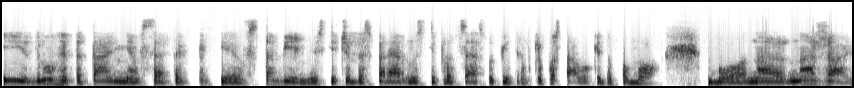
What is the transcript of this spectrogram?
І друге питання, все таки в стабільності чи безперервності процесу підтримки поставок і допомог. Бо на, на жаль,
